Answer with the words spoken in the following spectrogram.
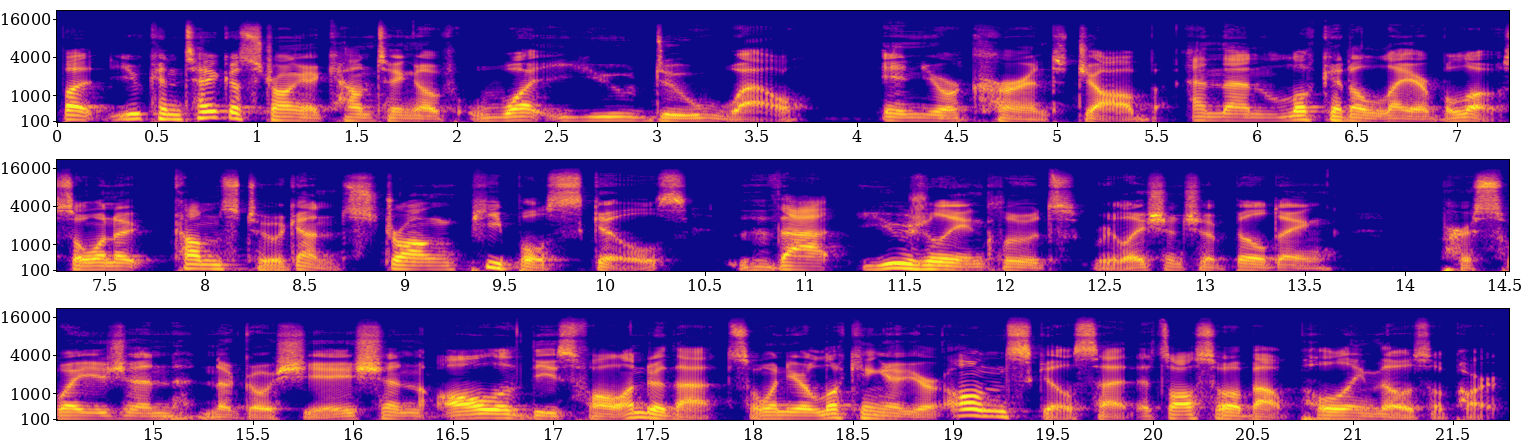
but you can take a strong accounting of what you do well in your current job and then look at a layer below. So when it comes to, again, strong people skills, that usually includes relationship building, persuasion, negotiation, all of these fall under that. So when you're looking at your own skill set, it's also about pulling those apart.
